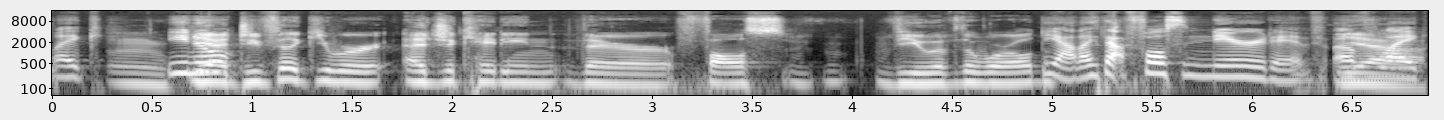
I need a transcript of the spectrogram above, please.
Like, you know, Mm, yeah, do you feel like you were educating their false view of the world? yeah like that false narrative of Yeah, like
